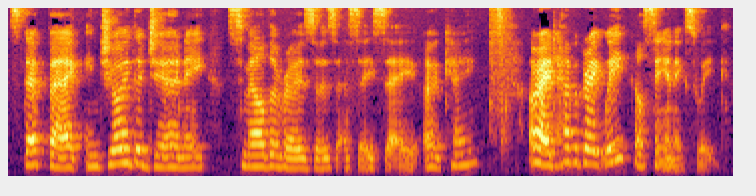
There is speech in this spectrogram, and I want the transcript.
Step back, enjoy the journey, smell the roses, as they say, okay? All right, have a great week. I'll see you next week.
